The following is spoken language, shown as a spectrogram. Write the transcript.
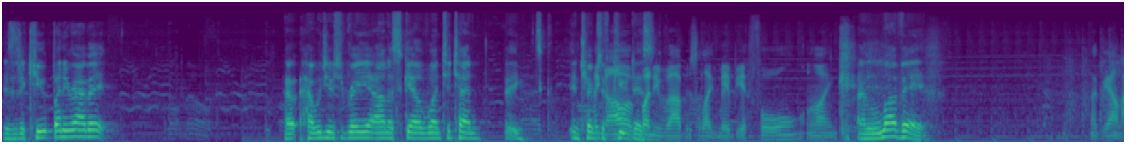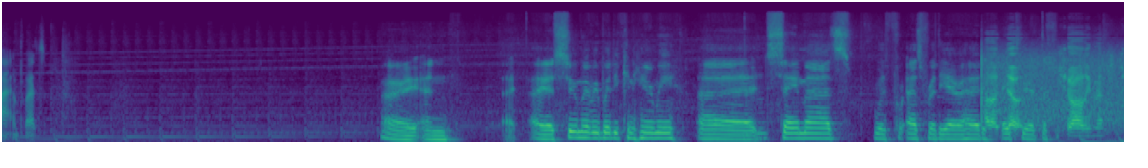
Is it a cute bunny rabbit? How, how would you rate it on a scale of 1 to 10 in in terms I of think our cuteness? bunny rabbits are like maybe a four, like I love it. like they aren't that bad. Alright, and I, I assume everybody can hear me. Uh, same as with as for the arrowhead. Uh, Make that sure was at the- Charlie message.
